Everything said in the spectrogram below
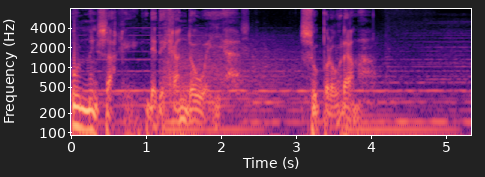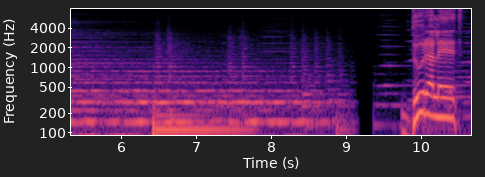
Un mensaje de Dejando Huellas, su programa. Duralet,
